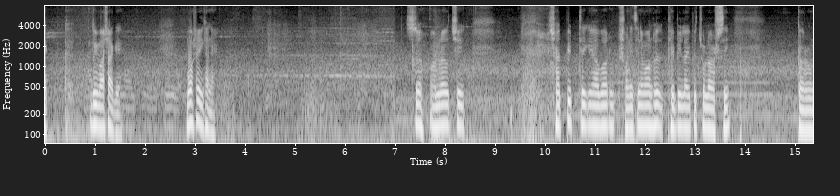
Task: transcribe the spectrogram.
এক, দুই মাস আগে। বসো এইখানে সো আমরা হচ্ছে ফিট থেকে আবার শনি সিনেমা হল ফেব্রি লাইফে চলে আসছি। কারণ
